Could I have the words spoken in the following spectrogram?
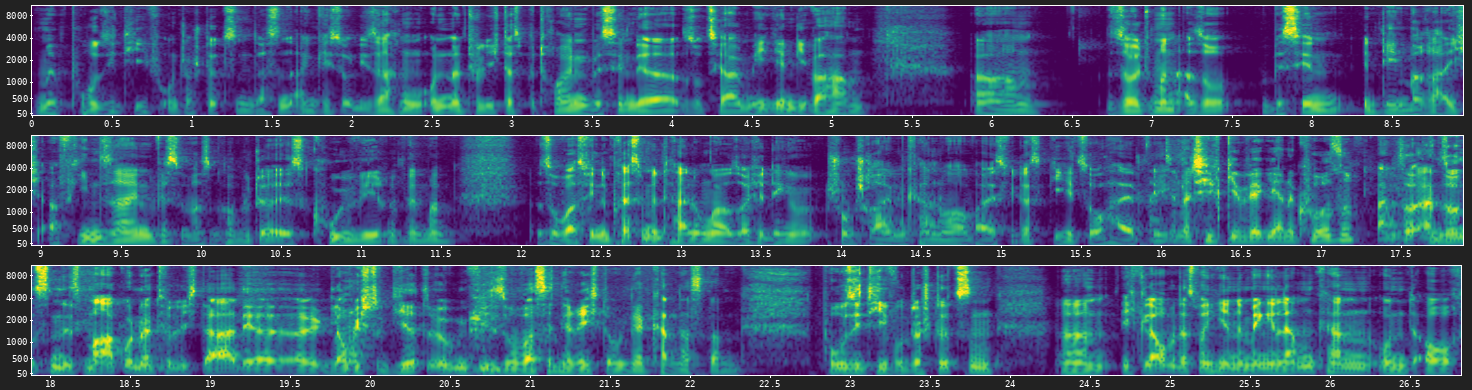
mit positiv unterstützen. Das sind eigentlich so die Sachen und natürlich das Betreuen ein bisschen der sozialen Medien, die wir haben. Ähm, sollte man also ein bisschen in dem Bereich affin sein, wissen, was ein Computer ist. Cool wäre, wenn man sowas wie eine Pressemitteilung oder solche Dinge schon schreiben kann oder weiß, wie das geht, so halbwegs. Alternativ geben wir gerne Kurse. Also, ansonsten ist Marco natürlich da, der, äh, glaube ich, studiert irgendwie sowas in der Richtung, der kann das dann positiv unterstützen. Ähm, ich glaube, dass man hier eine Menge lernen kann und auch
